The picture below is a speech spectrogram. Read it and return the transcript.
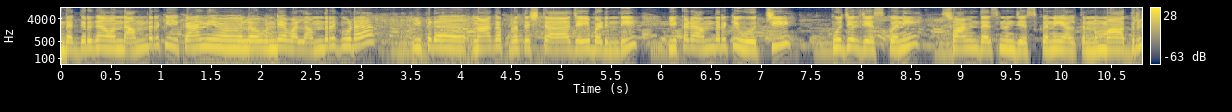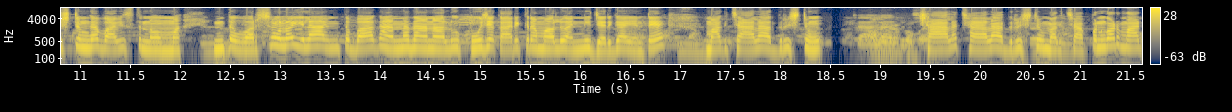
దగ్గరగా ఉంది. అందరికీ ఈ కాలనీలో ఉండే వాళ్ళందరూ కూడా ఇక్కడ నాగ ప్రతిష్ట చేయబడింది. ఇక్కడ అందరికీ వచ్చి పూజలు చేసుకొని స్వామిని దర్శనం చేసుకొని వెళ్తున్నాం. మా అదృష్టంగా భావిస్తున్నాం అమ్మ. ఇంత వర్షంలో ఇలా ఇంత బాగా అన్నదానాలు పూజ కార్యక్రమాలు అన్నీ జరిగాయంటే మాకు చాలా అదృష్టం. చాలా చాలా అదృష్టం. మాకు చెప్పని కూడా మాట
